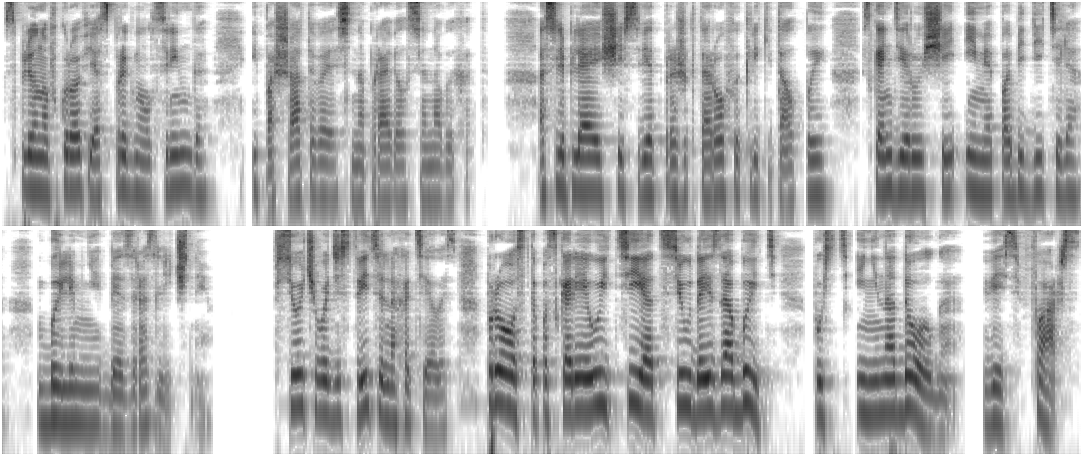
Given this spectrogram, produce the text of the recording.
Сплюнув кровь, я спрыгнул с ринга и, пошатываясь, направился на выход. Ослепляющий свет прожекторов и крики толпы, скандирующие имя победителя, были мне безразличны. Все, чего действительно хотелось, просто поскорее уйти отсюда и забыть, пусть и ненадолго, весь фарс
